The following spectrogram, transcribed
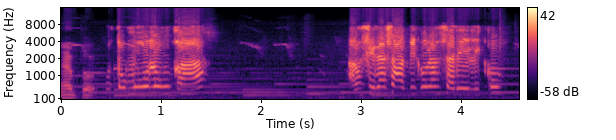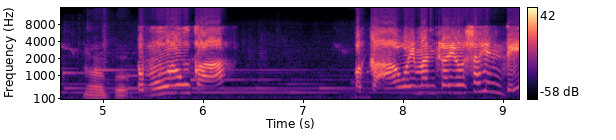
Apo. kung tumulong ka, ang sinasabi ko lang sarili ko, Opo. tumulong ka, magkaaway man kayo sa hindi,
